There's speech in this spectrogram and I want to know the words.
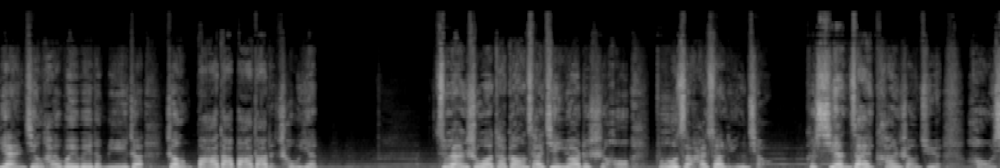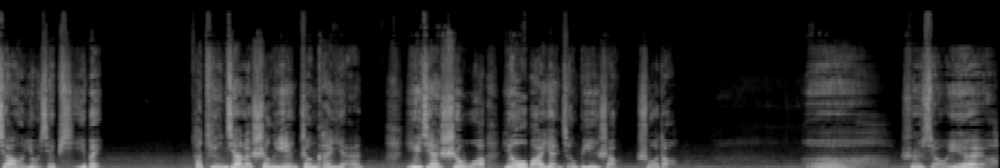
眼睛还微微的眯着，正吧嗒吧嗒的抽烟。虽然说他刚才进院的时候步子还算灵巧，可现在看上去好像有些疲惫。他听见了声音，睁开眼，一见是我，又把眼睛闭上，说道：“啊，是小叶呀，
